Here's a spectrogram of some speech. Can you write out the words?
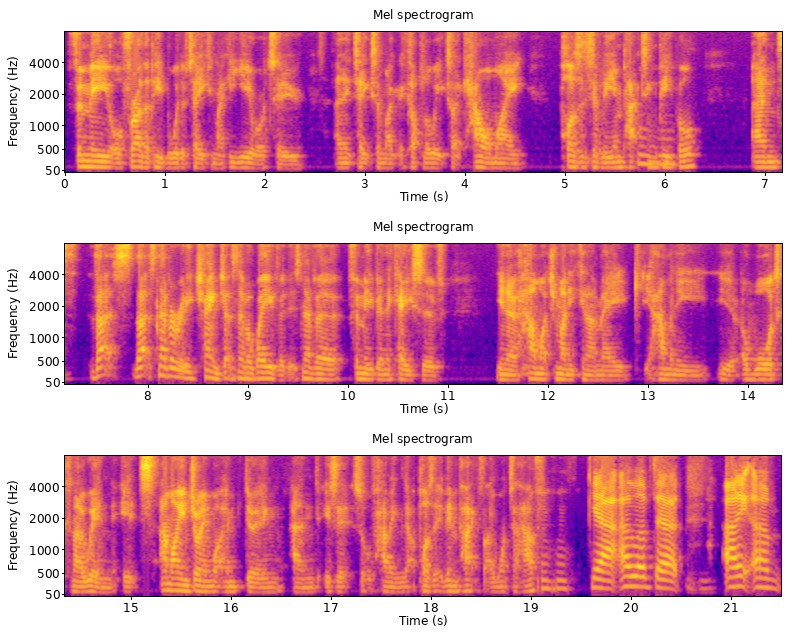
for me or for other people would have taken like a year or two and it takes them like a couple of weeks like how am i positively impacting mm-hmm. people? And that's that's never really changed. That's never wavered. It's never for me been a case of you know how much money can i make? How many you know, awards can i win? It's am i enjoying what i'm doing? And is it sort of having that positive impact that i want to have? Mm-hmm. yeah i love that. Mm-hmm. i um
